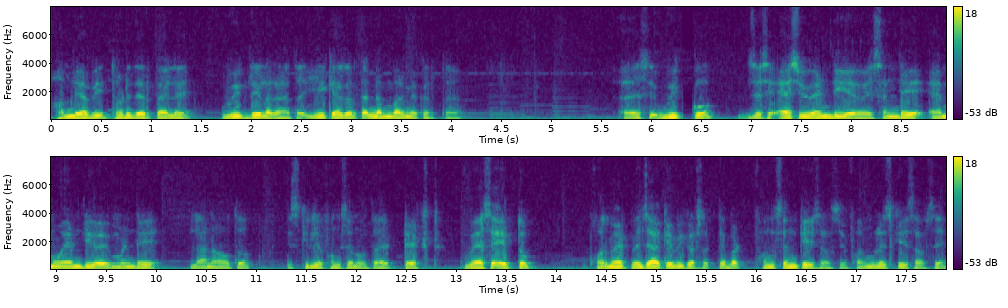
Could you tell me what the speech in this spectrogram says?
हमने अभी थोड़ी देर पहले वीक डे लगाया था। ये क्या करता है? नंबर में करता है। ऐसे वीक को जैसे एस यू एन डी है Sunday M O N D है मंडे लाना हो तो इसके लिए फ़ंक्शन होता है टेक्स्ट वैसे एक तो फॉर्मेट में जाके भी कर सकते हैं बट फ़ंक्शन के हिसाब से फॉर्मूलेज के हिसाब से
